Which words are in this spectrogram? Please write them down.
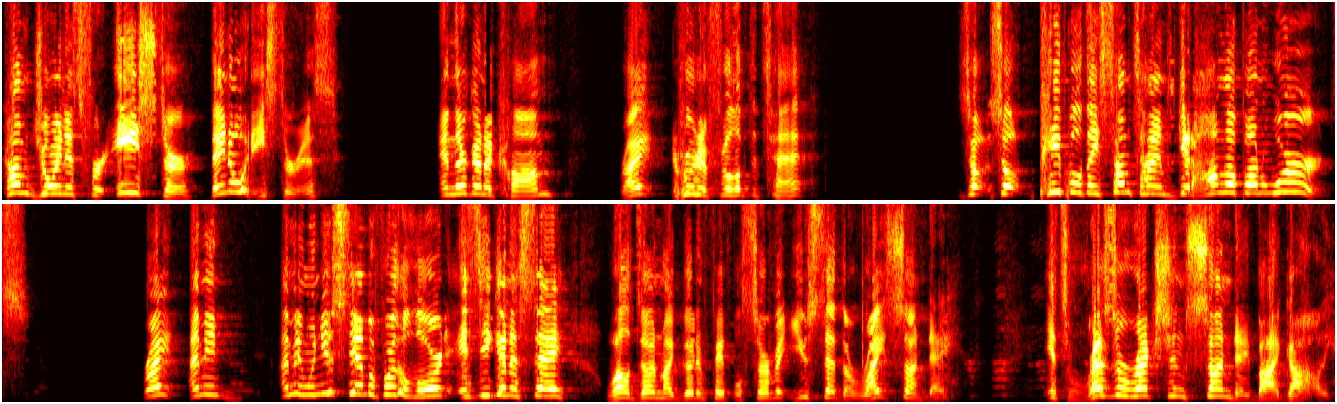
come join us for Easter. They know what Easter is. And they're going to come, right? We're going to fill up the tent. So, so people, they sometimes get hung up on words, right? I mean, I mean, when you stand before the Lord, is he going to say, well done, my good and faithful servant. You said the right Sunday. It's Resurrection Sunday, by golly.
